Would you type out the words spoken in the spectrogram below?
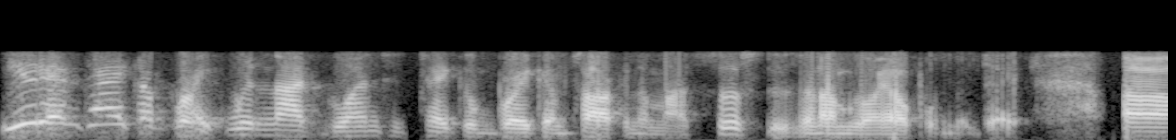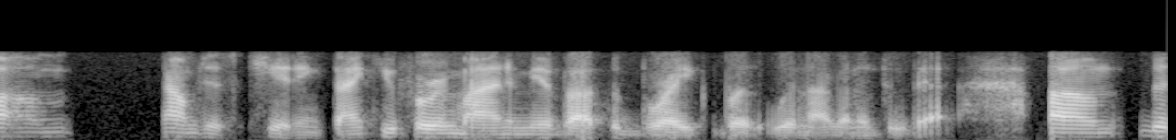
you didn't take a break. We're not going to take a break. I'm talking to my sisters and I'm going to help them today. Um, I'm just kidding. Thank you for reminding me about the break, but we're not going to do that. Um, the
